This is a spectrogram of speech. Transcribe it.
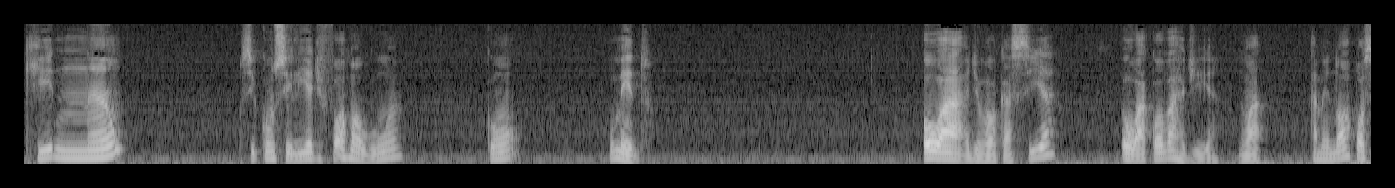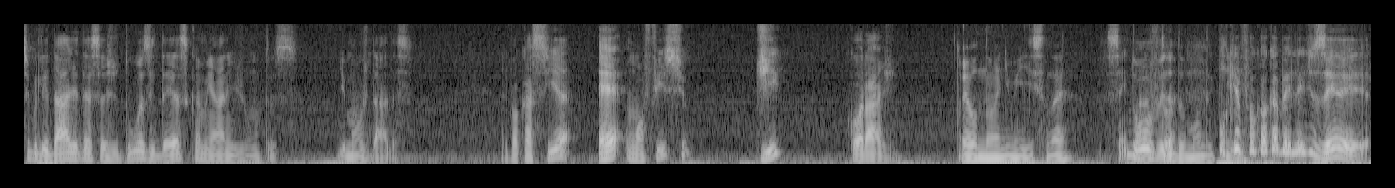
que não se concilia de forma alguma com o medo. Ou há advocacia ou há covardia. Não há a menor possibilidade dessas duas ideias caminharem juntas, de mãos dadas. A advocacia é um ofício de coragem. É unânime isso, né? Sem Pra dúvida. Todo mundo que... Porque foi o que eu acabei de dizer.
